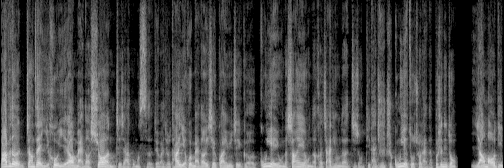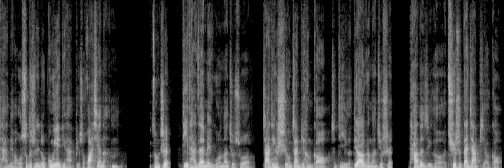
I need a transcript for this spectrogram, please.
巴菲特将在以后也要买到肖恩这家公司，对吧？就是他也会买到一些关于这个工业用的、商业用的和家庭用的这种地毯，就是指工业做出来的，不是那种羊毛地毯，对吧？我说的是那种工业地毯，比如说化纤的。嗯，总之，地毯在美国呢，就说家庭使用占比很高，这第一个。第二个呢，就是它的这个确实单价比较高。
